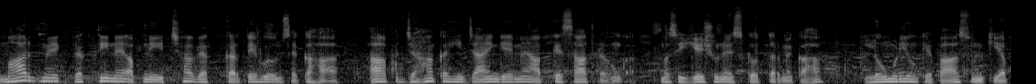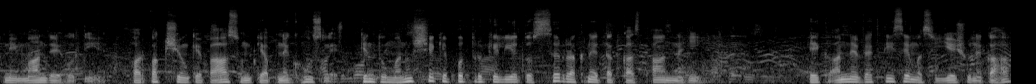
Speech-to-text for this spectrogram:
मार्ग में एक व्यक्ति ने अपनी इच्छा व्यक्त करते हुए उनसे कहा, आप जहाँ कहीं जाएँगे, मैं आपके साथ रहूँगा। मसीह यीशु ने इसके उत्तर में कहा, लोमड़ियों के पास उनकी अपनी मांदे होती हैं और पक्षियों के पास उनके अपने घोंसले। किंतु मनुष्य के पुत्र के लिए तो सिर रखने तक का स्थान नहीं एक अन्य व्यक्ति से मसीह यीशु ने कहा,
